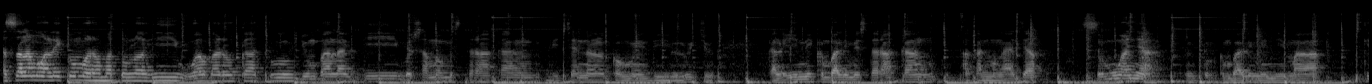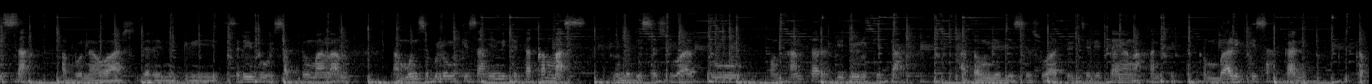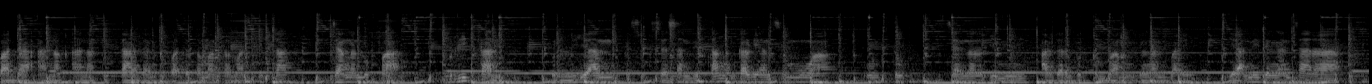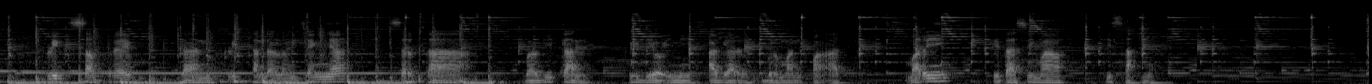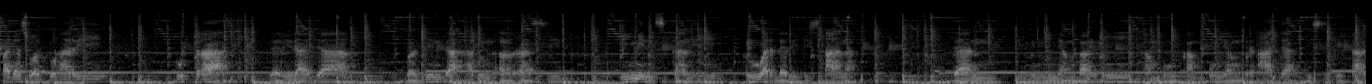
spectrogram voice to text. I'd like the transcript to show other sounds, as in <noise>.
Assalamualaikum warahmatullahi wabarakatuh Jumpa lagi bersama Mr. Akang di channel komedi lucu Kali ini kembali Mr. Akang akan mengajak semuanya Untuk kembali menyimak kisah Abu Nawas dari negeri 1001 malam Namun sebelum kisah ini kita kemas menjadi sesuatu penghantar tidur kita Atau menjadi sesuatu cerita yang akan kita kembali kisahkan kepada anak-anak kita dan kepada teman-teman kita jangan lupa berikan berlian kesuksesan di tangan kalian semua untuk channel ini agar berkembang dengan baik yakni dengan cara klik subscribe dan klik tanda loncengnya serta bagikan video ini agar bermanfaat. Mari kita simak kisahnya. Pada suatu hari putra dari Raja Baginda Harun al-Rasyid ingin sekali keluar dari istana dan ingin menyambangi kampung-kampung yang berada di sekitar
